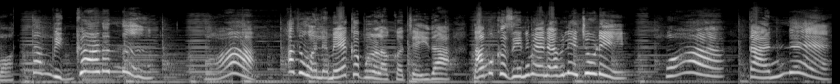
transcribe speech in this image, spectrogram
മൊത്തം വിഗാണെന്ന്. വാ അതുപോലെ മേക്കപ്പുകളൊക്കെ ചെയ്താ നമുക്ക് സിനിമയിൽ അഭിനയിച്ചൂടി? വാ തന്നെ.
